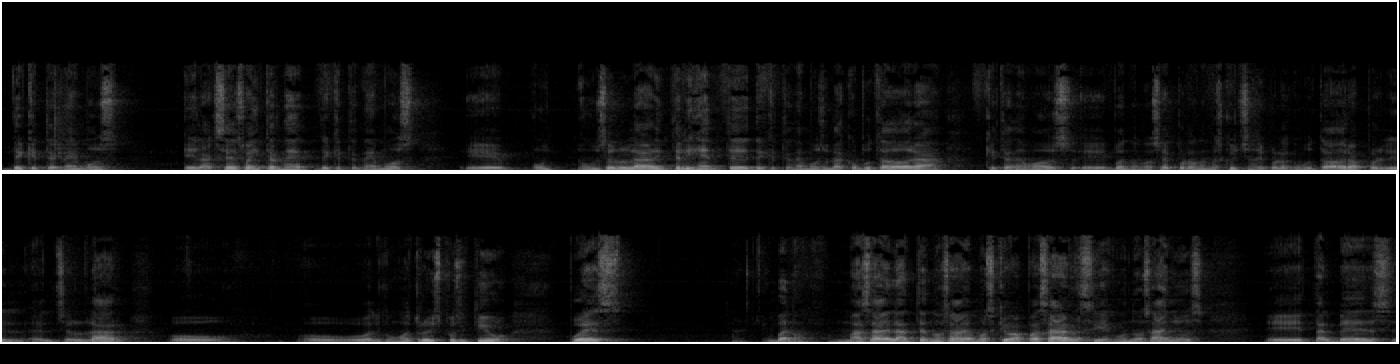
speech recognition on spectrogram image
de que tenemos el acceso a Internet, de que tenemos eh, un, celular inteligente, de que tenemos una computadora, que tenemos, eh, bueno, no sé por dónde me escuchan, si por la computadora, por el, celular o, algún otro dispositivo, pues, bueno, más adelante no sabemos qué va a pasar, si en unos años eh, tal vez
